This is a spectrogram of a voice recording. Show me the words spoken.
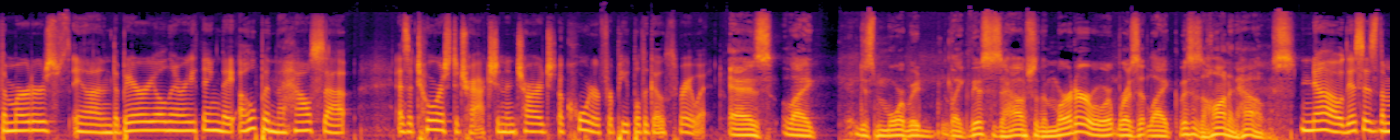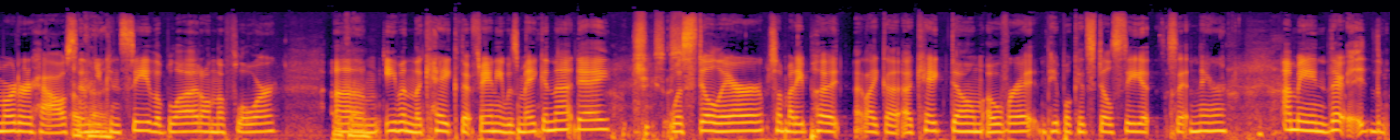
the murders and the burial and everything, they opened the house up as a tourist attraction and charged a quarter for people to go through it. As like just morbid, like this is a house of the murder, or was it like this is a haunted house? No, this is the murder house, and you can see the blood on the floor. Um, even the cake that Fanny was making that day Jesus. was still there. Somebody put like a, a cake dome over it, and people could still see it sitting there. I mean, there it-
